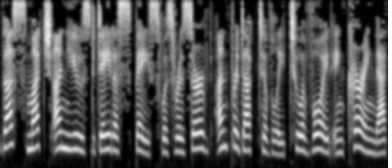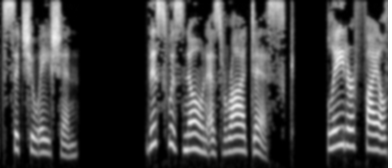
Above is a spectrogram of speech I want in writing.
Thus much unused data space was reserved unproductively to avoid incurring that situation. This was known as raw disk. Later file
